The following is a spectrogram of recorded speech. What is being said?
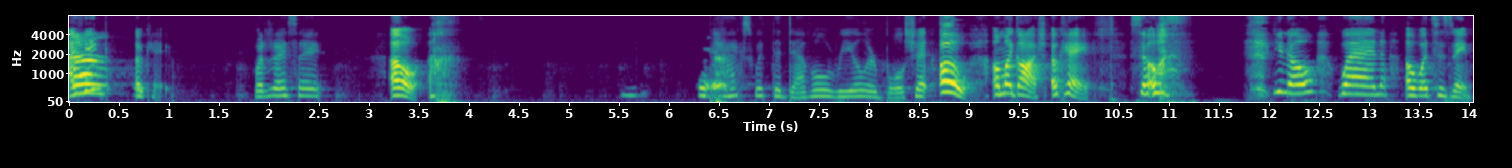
I Um, think, okay. What did I say? Oh, pacts with the devil, real or bullshit? Oh, oh my gosh. Okay. So, you know, when, oh, what's his name?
